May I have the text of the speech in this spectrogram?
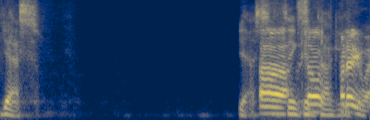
Yes. Yes, Uh, so, but anyway,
